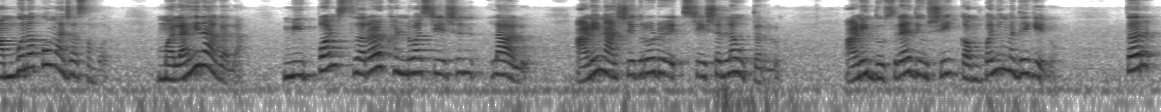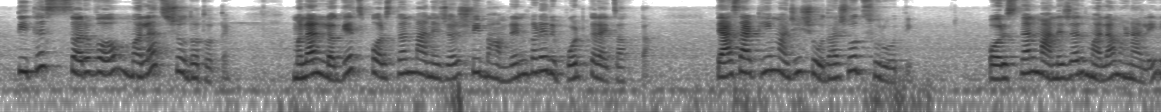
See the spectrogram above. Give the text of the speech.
थांबू नको माझ्यासमोर. मलाही राग आला. मी पण सरळ खंडवा स्टेशनला आलो आणि नाशिक रोड स्टेशनला उतरलो आणि दुसऱ्या दिवशी कंपनीमध्ये गेलो. तर तिथे सर्व मलाच शोधत होते. मला लगेच पर्सनल मॅनेजर श्री भामरेंकडे रिपोर्ट करायचा होता. त्यासाठी माझी शोधाशोध सुरू होती. पर्सनल मॅनेजर मला म्हणाले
